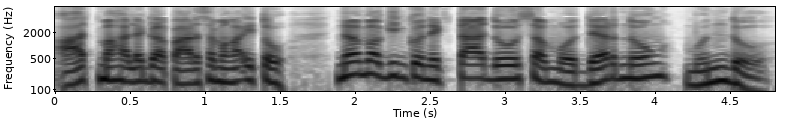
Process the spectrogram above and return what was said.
at mahalaga para sa mga ito na maging konektado sa modernong mundo.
